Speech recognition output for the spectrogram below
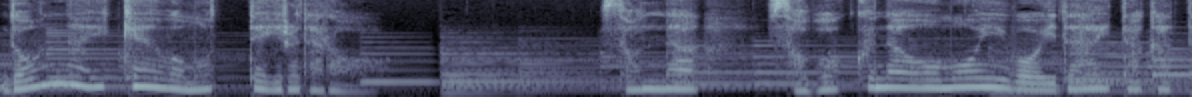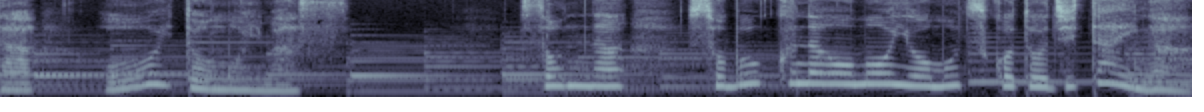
どんな意見を持っているだろう。そんな素朴な思いを抱いた方多いと思います。そんな素朴な思いを持つこと自体が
